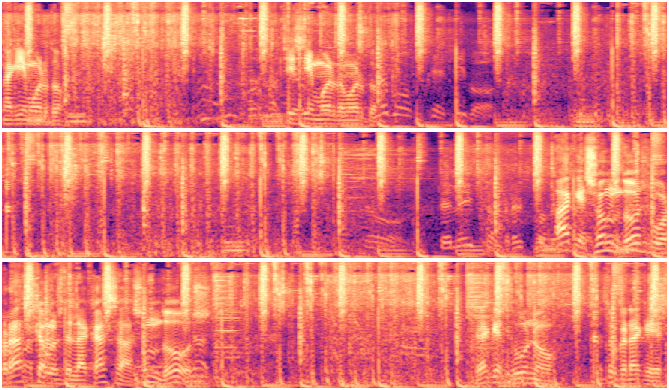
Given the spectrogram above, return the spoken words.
Aquí muerto. Sí, sí, muerto, muerto. Ah, que son dos borrasca los de la casa. Son dos. Cracker uno. Otro cracker.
